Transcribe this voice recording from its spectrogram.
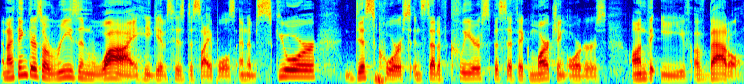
And I think there's a reason why he gives his disciples an obscure discourse instead of clear, specific marching orders on the eve of battle.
